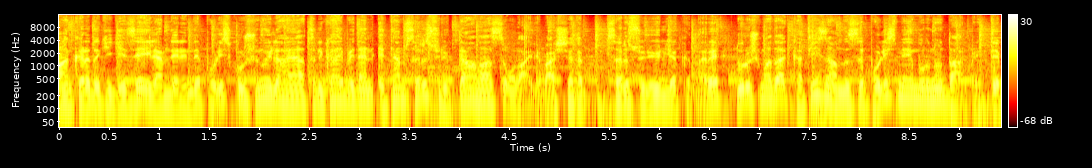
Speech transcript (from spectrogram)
Ankara'daki gezi eylemlerinde polis kurşunuyla hayatını kaybeden Ethem Sarısülük davası olaylı başladı. Sarısülük'ün yakınları duruşmada katil zanlısı polis memurunu darp etti.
